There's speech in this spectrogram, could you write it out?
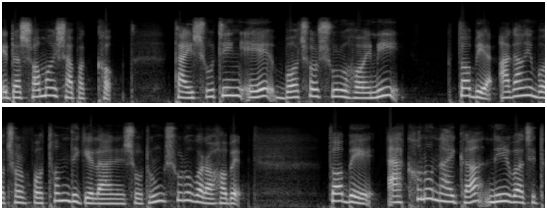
এটা সময় সাপেক্ষ। তাই শুটিং এ বছর শুরু হয়নি, তবে আগামী বছর প্রথম দিকে লায়নের শুটিং শুরু করা হবে। তবে এখনও নায়িকা নির্বাচিত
